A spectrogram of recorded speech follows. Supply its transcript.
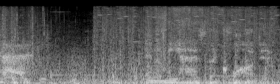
Enemy has the quad.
